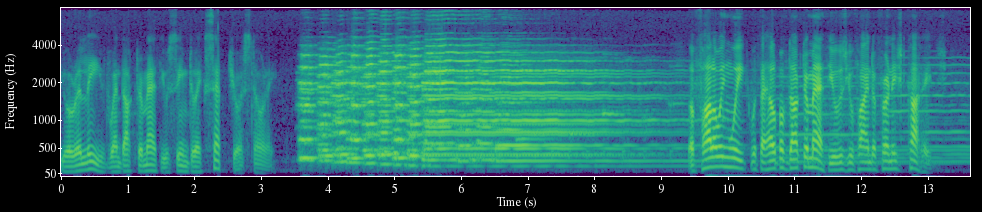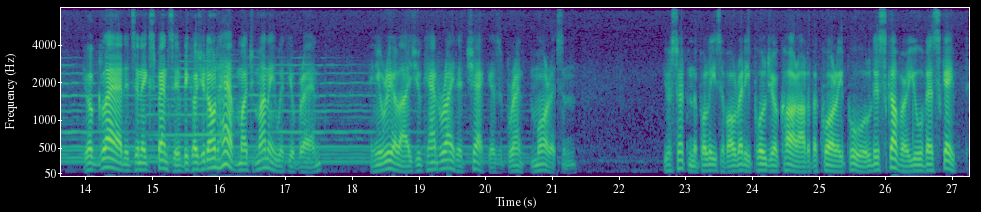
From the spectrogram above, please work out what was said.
You're relieved when Dr. Matthews seemed to accept your story. The following week, with the help of Dr. Matthews, you find a furnished cottage. You're glad it's inexpensive because you don't have much money with you, Brent. And you realize you can't write a check as Brent Morrison. You're certain the police have already pulled your car out of the quarry pool, discover you've escaped.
